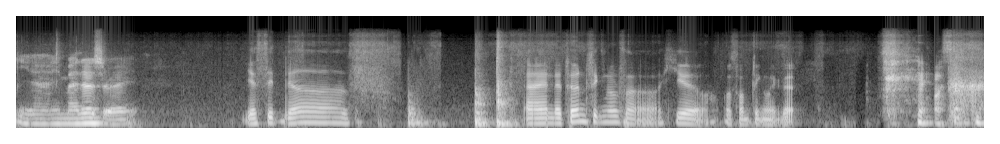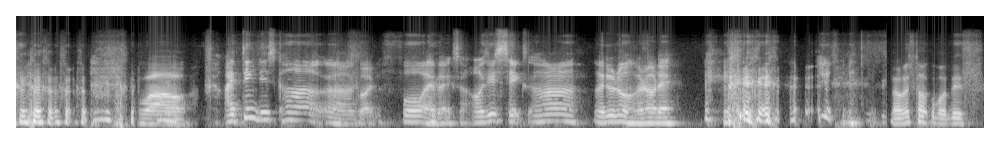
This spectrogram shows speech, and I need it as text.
Yeah, it matters, right? Yes, it does. And the turn signals are here or something like that. Wow. I think this car uh, got four airbags. ah. Or is it six? Ah, I don't know. Around there. now let's talk about this.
